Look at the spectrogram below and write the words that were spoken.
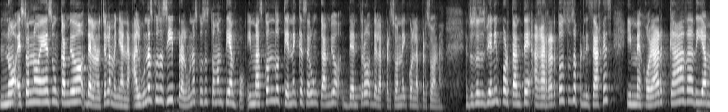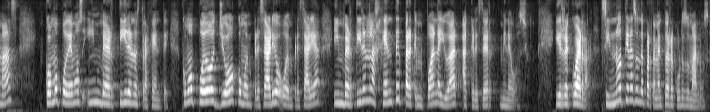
No, esto no es un cambio de la noche a la mañana. Algunas cosas sí, pero algunas cosas toman tiempo. Y más cuando tiene que ser un cambio dentro de la persona y con la persona. Entonces es bien importante agarrar todos estos aprendizajes y mejorar cada día más cómo podemos invertir en nuestra gente. ¿Cómo puedo yo como empresario o empresaria invertir en la gente para que me puedan ayudar a crecer mi negocio? Y recuerda, si no tienes un departamento de recursos humanos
